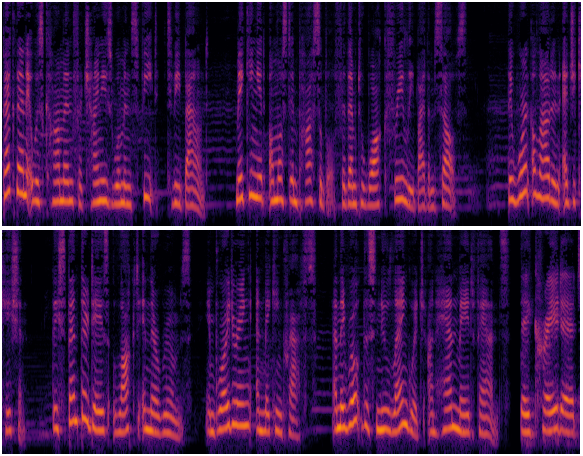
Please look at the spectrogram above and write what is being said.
Back then, it was common for Chinese women's feet to be bound, making it almost impossible for them to walk freely by themselves. They weren't allowed an education. They spent their days locked in their rooms, embroidering and making crafts, and they wrote this new language on handmade fans. They created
